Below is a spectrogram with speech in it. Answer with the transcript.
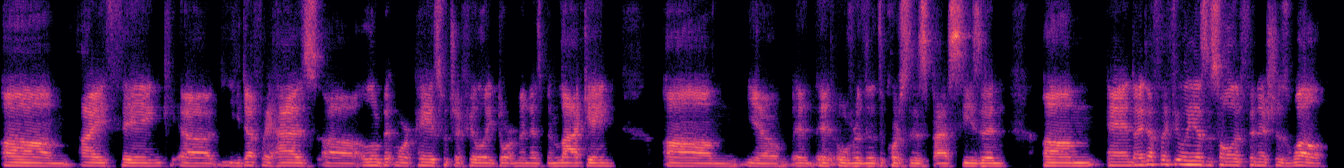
Um, I think uh, he definitely has uh, a little bit more pace, which I feel like Dortmund has been lacking. Um, you know, it, it- over the, the course of this past season, um, and I definitely feel he has a solid finish as well.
